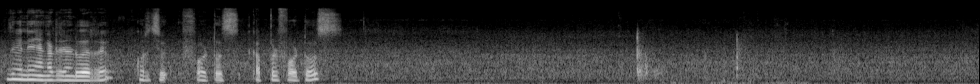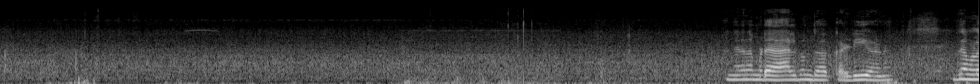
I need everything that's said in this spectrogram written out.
ഇത് പിന്നെ ഞങ്ങളുടെ രണ്ടുപേരുടെ കുറച്ച് ഫോട്ടോസ് കപ്പിൾ ഫോട്ടോസ് അങ്ങനെ നമ്മുടെ ആൽബം ഇതാ കഴിയുകയാണ് ഇത് നമ്മൾ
